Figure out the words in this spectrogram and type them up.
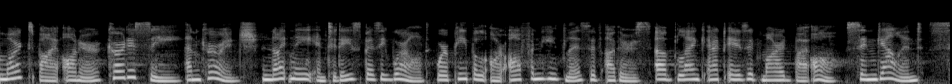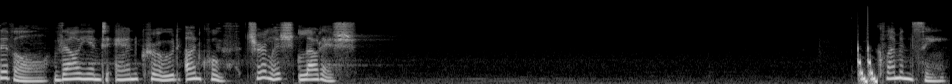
Marked by honor, courtesy, and courage. Knightly in today's busy world, where people are often heedless of others, a blank act is admired by all. Sin gallant, civil, valiant and crude, uncouth, churlish, loutish. Clemency.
